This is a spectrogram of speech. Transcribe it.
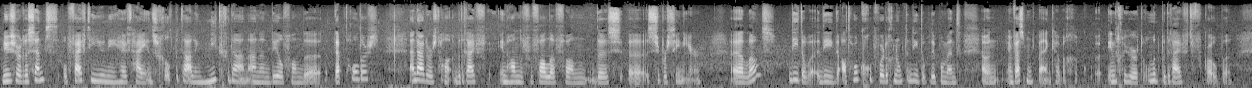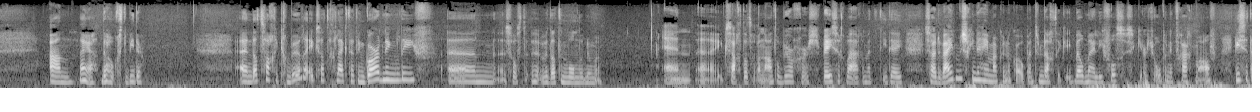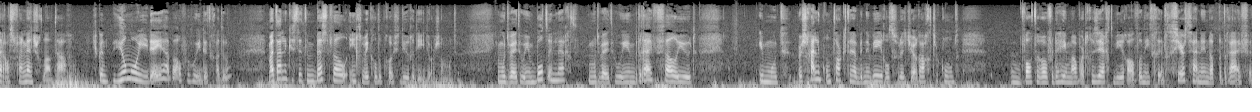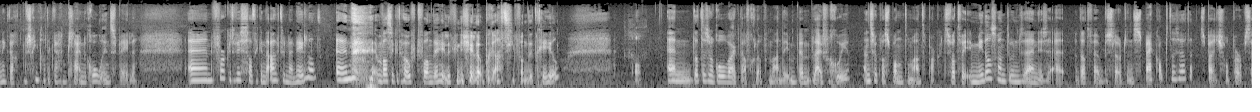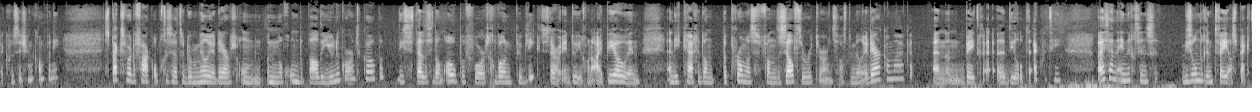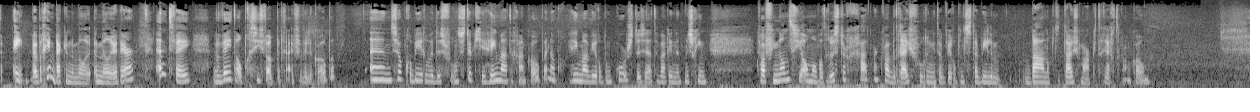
Nu is er recent, op 15 juni, heeft hij een schuldbetaling niet gedaan aan een deel van de debtholders. En daardoor is het bedrijf in handen vervallen van de uh, super senior uh, loans. Die, die de ad hoc groep worden genoemd en die het op dit moment een investmentbank hebben ingehuurd om het bedrijf te verkopen aan nou ja, de hoogste bieder. En dat zag ik gebeuren. Ik zat tegelijkertijd in gardening leave, en, zoals we dat in Londen noemen. En uh, ik zag dat er een aantal burgers bezig waren met het idee: zouden wij misschien de HEMA kunnen kopen? En toen dacht ik: ik bel Lief Vos eens een keertje op en ik vraag me af wie zit daar als financial aan tafel. Dus je kunt een heel mooie ideeën hebben over hoe je dit gaat doen. Maar uiteindelijk is dit een best wel ingewikkelde procedure die je door zal moeten. Je moet weten hoe je een bod inlegt, je moet weten hoe je een bedrijf valued. Je moet waarschijnlijk contacten hebben in de wereld zodat je erachter komt wat er over de HEMA wordt gezegd, wie er al dan niet geïnteresseerd zijn in dat bedrijf. En ik dacht, misschien kan ik daar een kleine rol in spelen. En voor ik het wist zat ik in de auto naar Nederland en was ik het hoofd van de hele financiële operatie van dit geheel. En dat is een rol waar ik de afgelopen maanden in ben blijven groeien. En het is ook wel spannend om aan te pakken. Dus wat we inmiddels aan het doen zijn, is eh, dat we hebben besloten een SPAC op te zetten. Special Purpose Acquisition Company. Specs worden vaak opgezet door miljardairs om een nog onbepaalde unicorn te kopen. Die stellen ze dan open voor het gewone publiek. Dus daar doe je gewoon een IPO in. En die krijgen dan de promise van dezelfde returns als de miljardair kan maken. En een betere eh, deal op de equity. Wij zijn enigszins bijzonder in twee aspecten. Eén, we hebben geen bekkende miljardair. En twee, we weten al precies welk bedrijf we willen kopen. En zo proberen we dus voor een stukje HEMA te gaan kopen. En ook HEMA weer op een koers te zetten waarin het misschien qua financiën allemaal wat rustiger gaat. Maar qua bedrijfsvoering het ook weer op een stabiele baan op de thuismarkt terecht kan komen.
